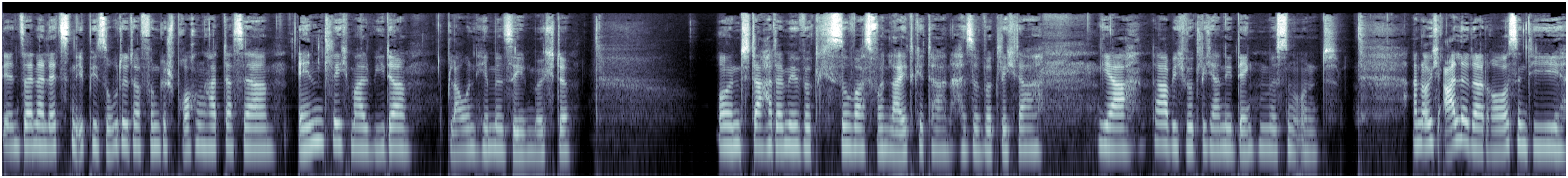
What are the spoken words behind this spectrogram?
der in seiner letzten Episode davon gesprochen hat, dass er endlich mal wieder blauen Himmel sehen möchte. Und da hat er mir wirklich sowas von leid getan. Also wirklich da, ja, da habe ich wirklich an ihn denken müssen und an euch alle da draußen, die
